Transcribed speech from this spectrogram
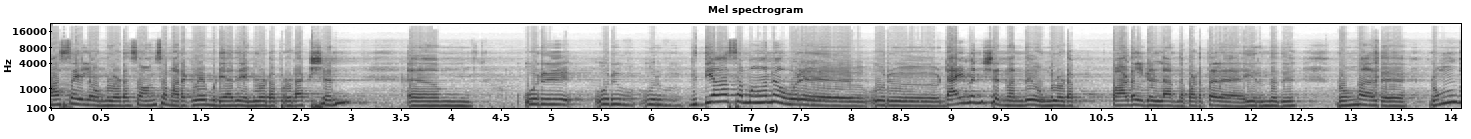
ஆசையில் உங்களோட சாங்ஸை மறக்கவே முடியாது. எங்களோட ப்ரொடக்ஷன் ஒரு ஒரு ஒரு வித்தியாசமான ஒரு ஒரு டைமென்ஷன் வந்து உங்களோட பாடல்கள்ல அந்த படத்தில் இருந்தது. ரொம்ப அது ரொம்ப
